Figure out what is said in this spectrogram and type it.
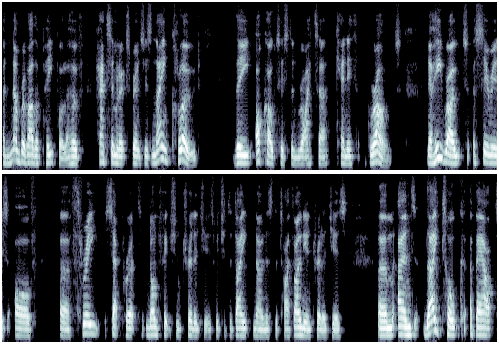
a number of other people have had similar experiences, and they include the occultist and writer Kenneth Grant. Now, he wrote a series of uh, three separate non-fiction trilogies, which are today known as the Typhonian trilogies. Um, and they talk about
